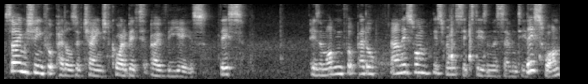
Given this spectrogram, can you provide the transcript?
Sewing machine foot pedals have changed quite a bit over the years. This is a modern foot pedal and this one is from the 60s and the 70s. This one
